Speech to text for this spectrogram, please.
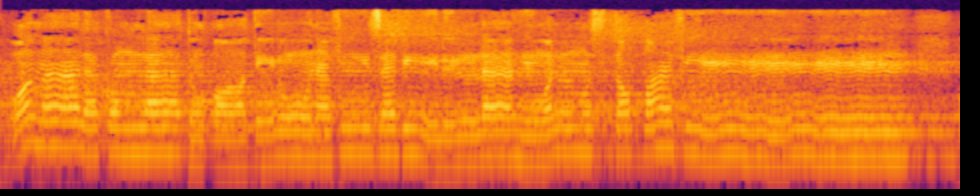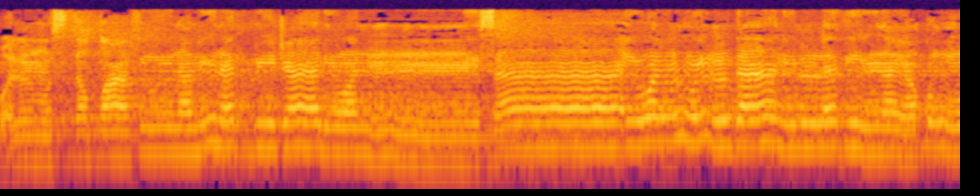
وما لكم لا تقاتلون في سبيل الله والمستضعفين والمستضعفين من الرجال والنساء والولدان الذين يقولون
